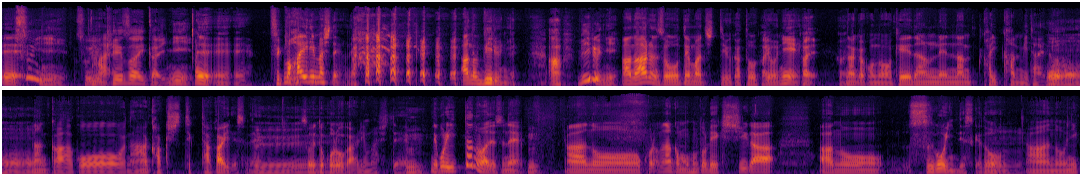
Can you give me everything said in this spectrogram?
ええ。ついにそういう経済界にええええええ。もう入りましたよね。あのビルに。あビルに。あのあるんですよ。大手町っていうか東京に、はい。はいなんかこの経団連なん会館みたいななんかこうな格式高いですね。そういうところがありまして、うん。でこれ行ったのはですね、うん。あのーこれもなんかもう本当歴史があのーすごいんですけど、うん。あの日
